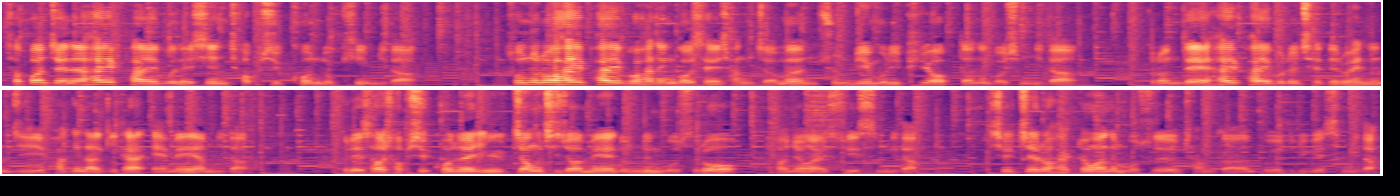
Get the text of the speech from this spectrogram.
첫 번째는 하이파이브 대신 접시콘 놓기입니다. 손으로 하이파이브 하는 것의 장점은 준비물이 필요 없다는 것입니다. 그런데 하이파이브를 제대로 했는지 확인하기가 애매합니다. 그래서 접시콘을 일정 지점에 놓는 곳으로 변형할 수 있습니다. 실제로 활동하는 모습 잠깐 보여드리겠습니다.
